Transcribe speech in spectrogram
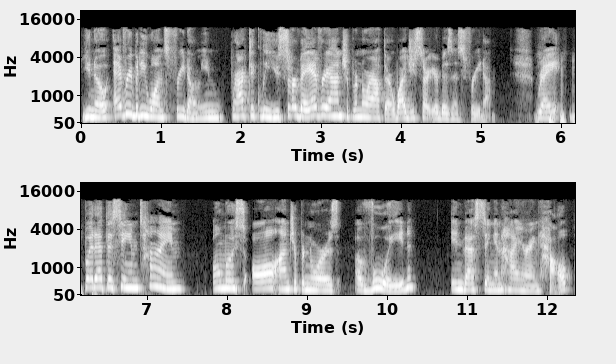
You know, everybody wants freedom. I mean, practically, you survey every entrepreneur out there. Why'd you start your business? Freedom, right? but at the same time, almost all entrepreneurs avoid investing in hiring help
